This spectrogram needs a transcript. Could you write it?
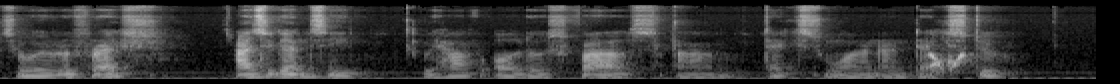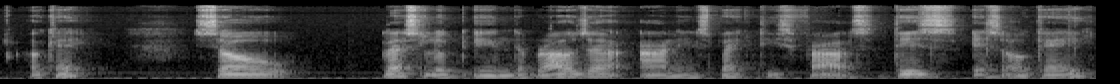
So we refresh. As you can see we have all those files um, text1 and text2 okay? So let's look in the browser and inspect these files. This is okay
